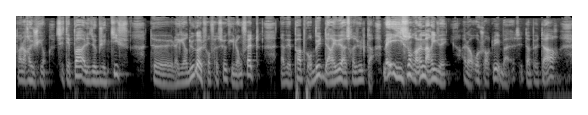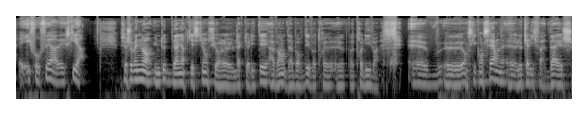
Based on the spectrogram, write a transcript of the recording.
dans la région. Ce n'étaient pas les objectifs de la guerre du Golfe. Enfin, ceux qui l'ont faite n'avaient pas pour but d'arriver à ce résultat. Mais ils sont quand même arrivés. Alors aujourd'hui, ben, c'est un peu tard, et il faut faire avec ce qu'il y a. Monsieur Chevènement, une toute dernière question sur euh, l'actualité avant d'aborder votre, euh, votre livre. Euh, en ce qui concerne le califat Daesh,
